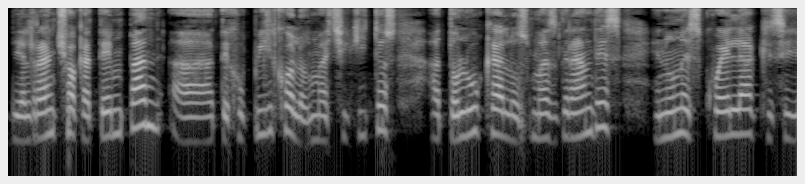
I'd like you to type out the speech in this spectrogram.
del rancho Acatempan, a Tejupilco, a los más chiquitos, a Toluca, a los más grandes, en una escuela que se,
